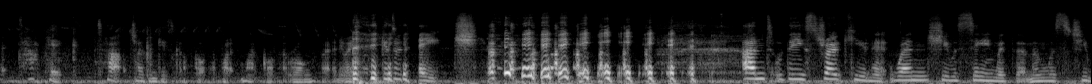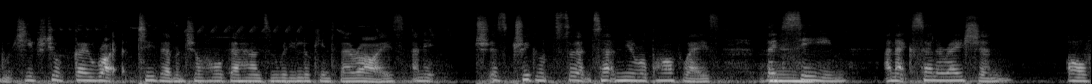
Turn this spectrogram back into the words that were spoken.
heptapic touch. I think it's I've got that might have got that wrong, but anyway, it with H. and the stroke unit, when she was singing with them, and was she she she'll go right to them and she'll hold their hands and really look into their eyes, and it tr- has triggered certain, certain neural pathways. They've seen an acceleration of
